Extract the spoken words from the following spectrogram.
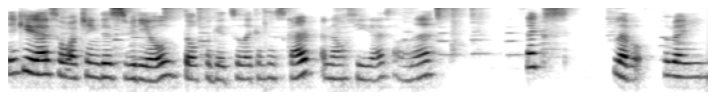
Thank you guys for watching this video. Don't forget to like and subscribe and I'll see you guys on the next level. Bye bye.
